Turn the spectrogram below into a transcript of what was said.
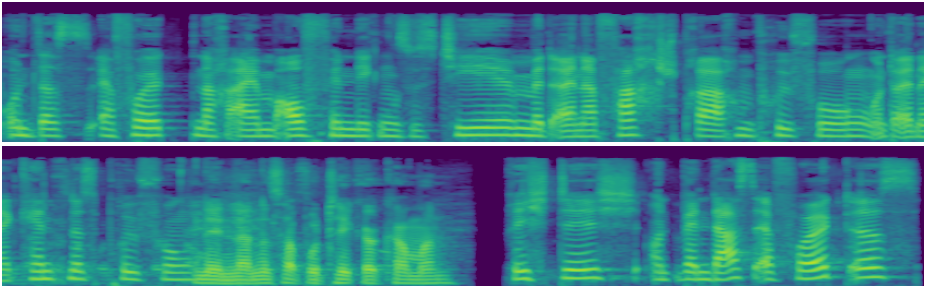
Und das erfolgt nach einem aufwendigen System mit einer Fachsprachenprüfung und einer Kenntnisprüfung. In den Landesapothekerkammern? Richtig. Und wenn das erfolgt ist,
